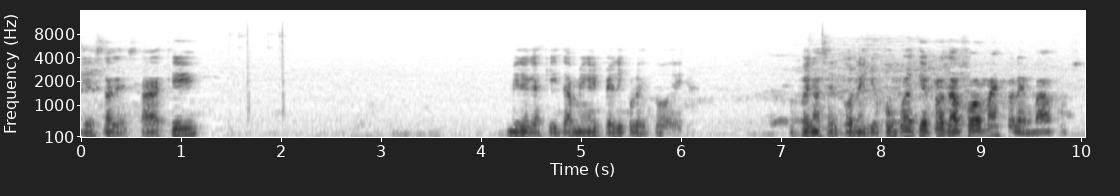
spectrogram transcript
esta que está aquí. Miren que aquí también hay películas y todo ello. Lo pueden hacer con ellos. Con cualquier plataforma esto les va a funcionar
